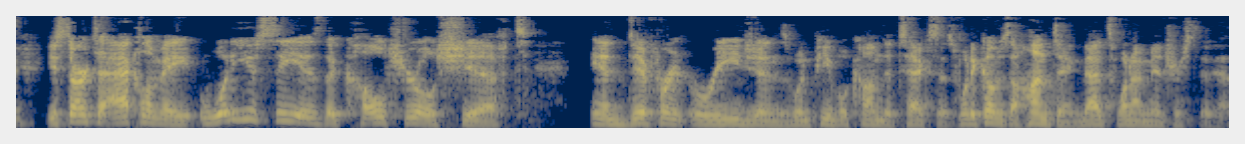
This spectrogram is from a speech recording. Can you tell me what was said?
you start to acclimate. What do you see as the cultural shift in different regions when people come to Texas? When it comes to hunting, that's what I'm interested in.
